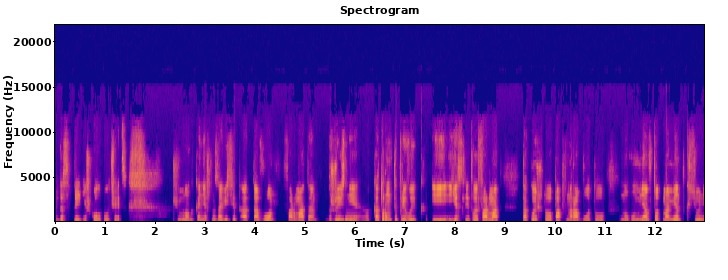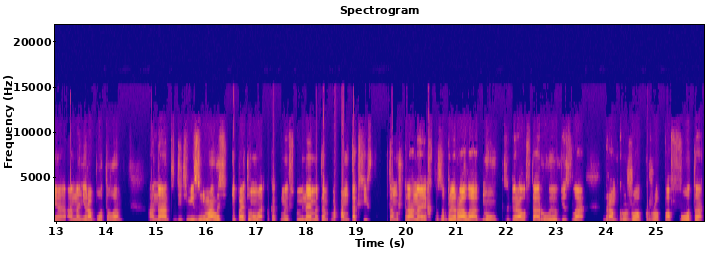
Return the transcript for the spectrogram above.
до средней школы, получается. Очень много, конечно, зависит от того формата жизни, к которому ты привык. И если твой формат такой, что папа на работу, ну, у меня в тот момент Ксюня, она не работала, она с детьми занималась, и поэтому, как мы вспоминаем, это мама-таксист, потому что она их забирала одну, забирала вторую, везла драм-кружок, кружок по фото,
